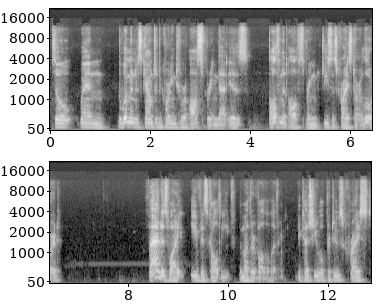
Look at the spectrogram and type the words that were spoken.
So when the woman is counted according to her offspring, that is the ultimate offspring, Jesus Christ our Lord, that is why Eve is called Eve, the mother of all the living, because she will produce Christ,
